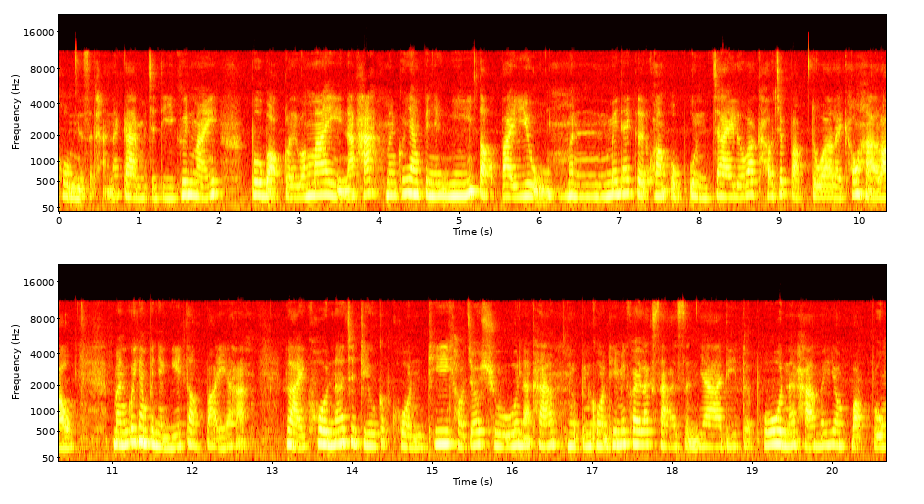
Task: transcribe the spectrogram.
คมเนี่ยสถานการณ์มันจะดีขึ้นไหม ปูบอกเลยว่าไม่นะคะ มันก็ยังเป็นอย่างนี้ต่อไปอยู่ มันไม่ได้เกิดความอบอุ่นใจหรือว่าเขาจะปรับตัวอะไรเข้าหาเรา มันก็ยังเป็นอย่างนี้ต่อไปอะค่ะหลายคนน่าจะดีลกับคนที่เขาเจ้าชู้นะคะหรือเป็นคนที่ไม่ค่อยรักษาสัญญาดีแต่พูดนะคะ ไม่ยอมปรับปรุง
